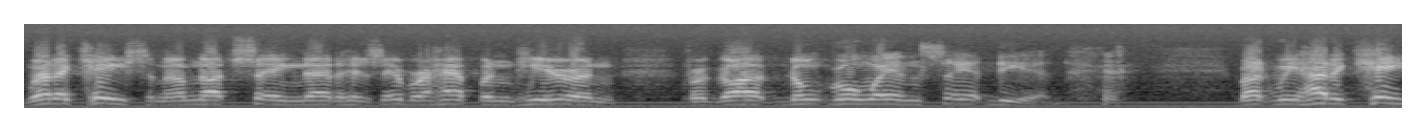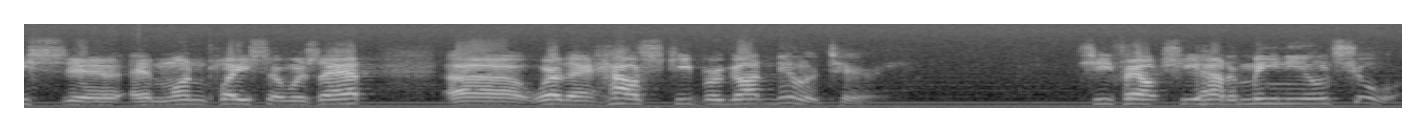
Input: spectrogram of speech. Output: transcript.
We had a case, and I'm not saying that has ever happened here, and for God, don't go away and say it did. but we had a case uh, in one place I was at uh, where the housekeeper got dilatory. She felt she had a menial chore.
